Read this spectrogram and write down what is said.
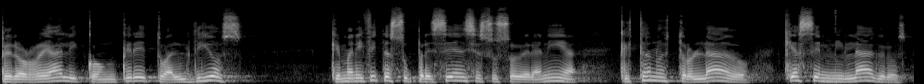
pero real y concreto, al Dios que manifiesta su presencia, su soberanía, que está a nuestro lado, que hace milagros,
